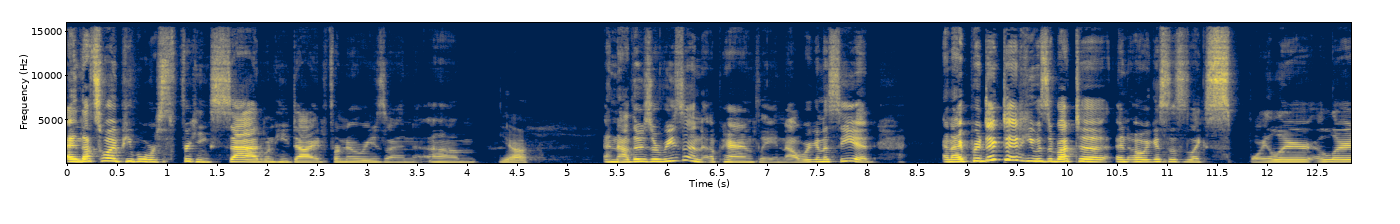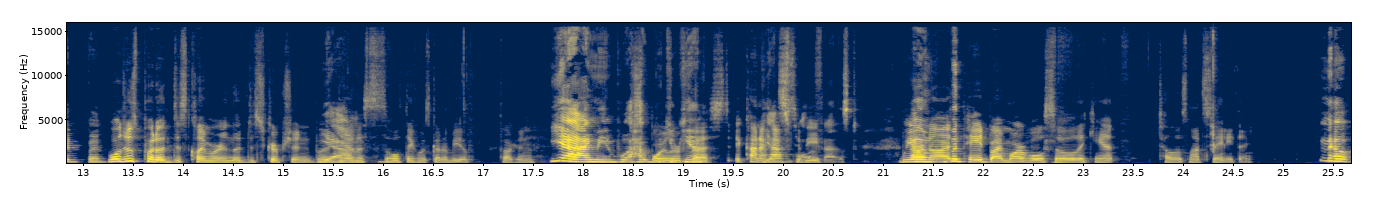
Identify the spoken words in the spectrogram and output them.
and that's why people were freaking sad when he died for no reason um Yeah. and now there's a reason apparently now we're gonna see it and i predicted he was about to and oh i guess this is like spoiler alert but We'll just put a disclaimer in the description, but yeah, Yeah. this the whole thing was gonna be a fucking yeah i mean wha- how, you spoiler can't fest. It kind of yeah, has to be. fest. We are Um, not but- paid by Marvel, so they can't tell us not to say anything. no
